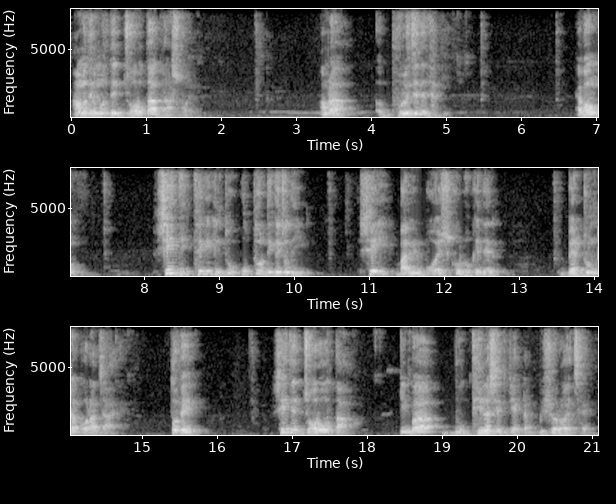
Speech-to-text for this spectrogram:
আমাদের মধ্যে জড়তা গ্রাস করে। আমরা ভুলে যেতে থাকি। এবং সেই দিক থেকে কিন্তু উত্তর দিকে যদি সেই বাড়ির বয়স্ক লোকেদের বেডরুমটা করা যায়, তবে সেই যে জড়তা কিংবা বুদ্ধিনাশের যে একটা বিষয় রয়েছে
